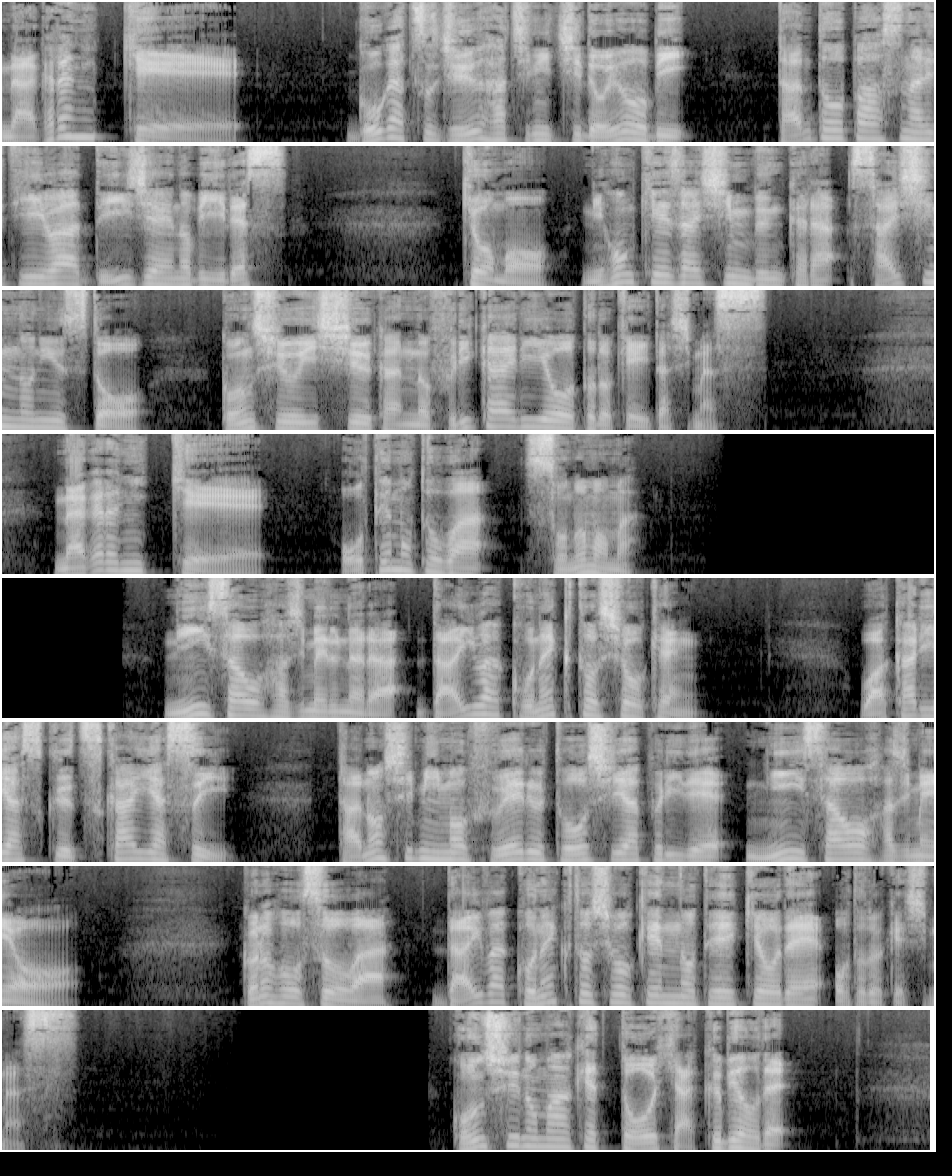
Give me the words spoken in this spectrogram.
ながら日経。5月18日土曜日、担当パーソナリティは DJ の B です。今日も日本経済新聞から最新のニュースと、今週1週間の振り返りをお届けいたします。ながら日経。お手元はそのまま。NISA を始めるなら大和コネクト証券。わかりやすく使いやすい、楽しみも増える投資アプリで NISA を始めよう。この放送は大和コネクト証券の提供でお届けします。今週のマーケットを100秒で。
